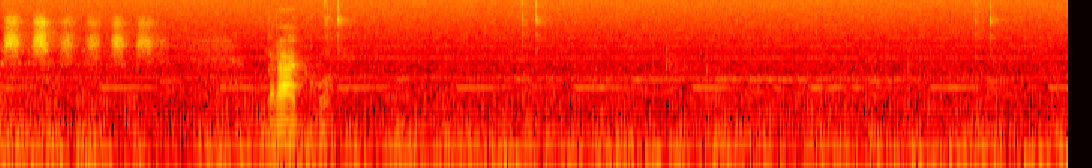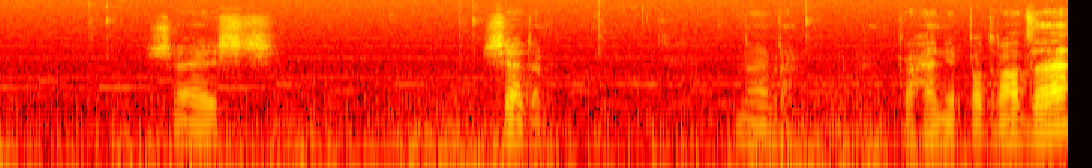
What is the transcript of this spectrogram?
sześć, sześć, sześć, sześć. Brakło. Sześć, siedem. Dobra. Trochę nie po drodze,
